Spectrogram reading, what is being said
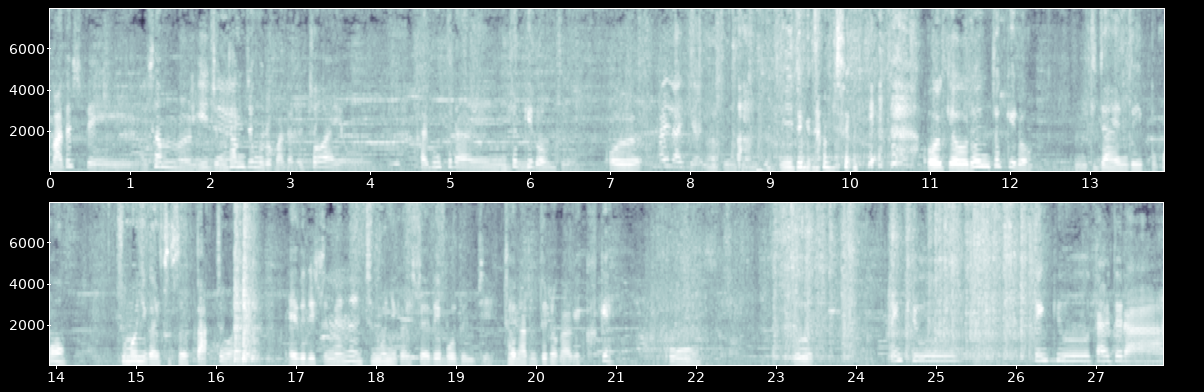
마더스데이 선물 2중 3중으로 받아서 좋아요. 갈봉크라인 토끼로. 올 하이라이트야 이중 아, 2중 3중. 올겨울은 토끼로. 음, 디자인도 이쁘고 주머니가 있어서 딱 좋아요. 애들 있으면은 주머니가 있어야 돼 뭐든지. 전화도 들어가게 크게. 오 굿. 땡큐 땡큐 딸들아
